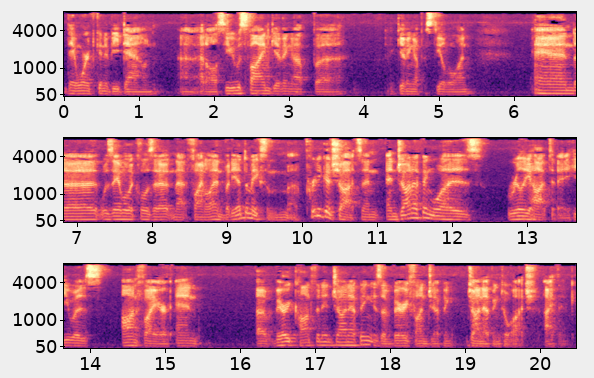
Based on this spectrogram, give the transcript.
they weren't going to be down uh, at all. So he was fine giving up uh, giving up a steal to one, and uh, was able to close it out in that final end. But he had to make some uh, pretty good shots, and and John Epping was really hot today. He was on fire, and a very confident John Epping is a very fun Jepping, John Epping to watch. I think.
